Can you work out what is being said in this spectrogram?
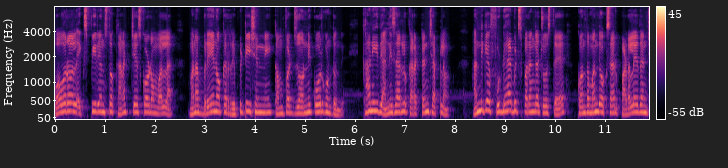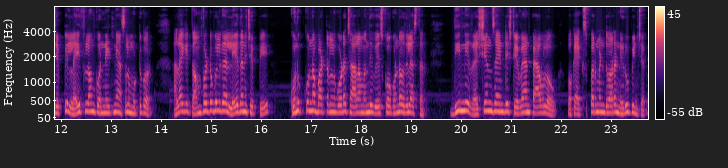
ఓవరాల్ ఎక్స్పీరియన్స్తో కనెక్ట్ చేసుకోవడం వల్ల మన బ్రెయిన్ ఒక రిపిటేషన్ని కంఫర్ట్ జోన్ని కోరుకుంటుంది. కానీ ఇది అన్నిసార్లు కరెక్ట్ అని చెప్పలేం. అందుకే ఫుడ్ హ్యాబిట్స్ పరంగా చూస్తే కొంతమంది ఒకసారి పడలేదని చెప్పి లైఫ్ లాంగ్ కొన్నిటిని అసలు ముట్టుకోరు. అలాగే కంఫర్టబుల్గా లేదని చెప్పి కొనుక్కున్న బట్టలను కూడా చాలామంది వేసుకోకుండా వదిలేస్తారు. దీన్ని రష్యన్ సైంటిస్ట్ ఇవాన్ పావ్లో ఒక ఎక్స్పెరిమెంట్ ద్వారా నిరూపించారు.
